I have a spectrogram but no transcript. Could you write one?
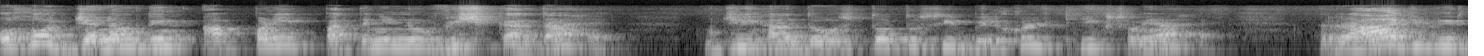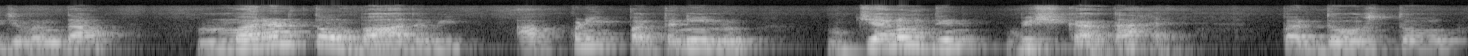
ਉਹ ਜਨਮ ਦਿਨ ਆਪਣੀ ਪਤਨੀ ਨੂੰ ਵਿਸ਼ ਕਰਦਾ ਹੈ। ਜੀ ਹਾਂ ਦੋਸਤੋ, ਤੁਸੀਂ ਬਿਲਕੁਲ ਠੀਕ ਸੁਣਿਆ ਹੈ। ਰਾਜਵੀਰ ਜਵੰਦਾ ਮਰਨ ਤੋਂ ਬਾਅਦ ਵੀ ਆਪਣੀ ਪਤਨੀ ਨੂੰ ਜਨਮ ਦਿਨ ਵਿਸ਼ ਕਰਦਾ ਹੈ। ਪਰ ਦੋਸਤੋ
